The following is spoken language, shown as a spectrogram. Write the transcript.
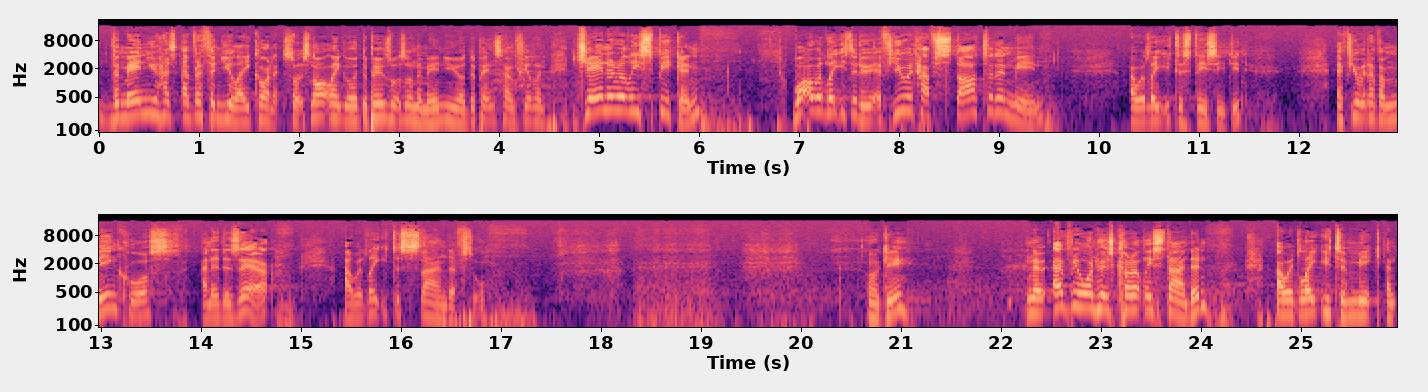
The menu has everything you like on it, so it's not like, oh, it depends what's on the menu or depends how I'm feeling. Generally speaking, what I would like you to do, if you would have starter and main, I would like you to stay seated. If you would have a main course and a dessert, I would like you to stand if so. Okay? Now, everyone who's currently standing, I would like you to make an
